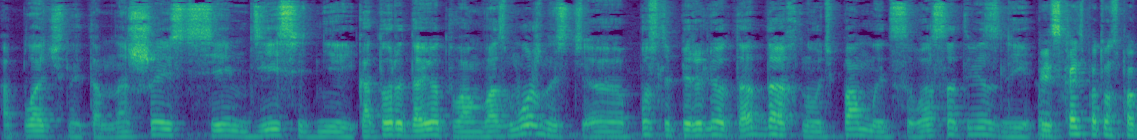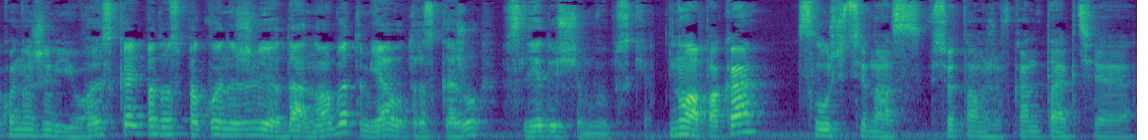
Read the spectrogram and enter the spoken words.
оплаченный там на 6, 7, 10 дней, который дает вам возможность э, после перелета отдохнуть, помыться, вас отвезли. Поискать потом спокойное жилье. Поискать потом спокойное жилье, да, но об этом я вот расскажу в следующем выпуске. Ну а пока Слушайте нас все там же ВКонтакте,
